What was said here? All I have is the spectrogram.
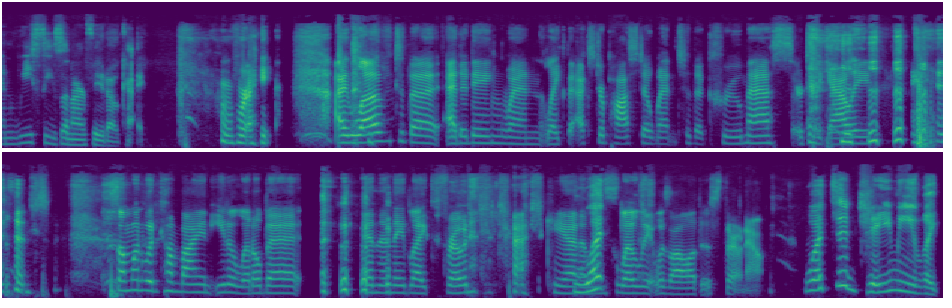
and we season our food okay. right. I loved the editing when like the extra pasta went to the crew mess or to the galley and someone would come by and eat a little bit and then they'd like throw it in the trash can and then slowly it was all just thrown out. What did Jamie like?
